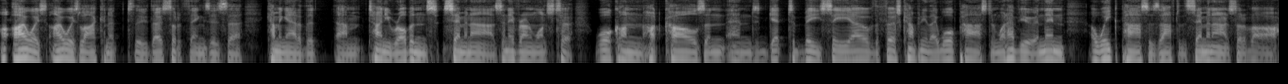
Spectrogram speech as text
I always, I always liken it to those sort of things as uh, coming out of the um, Tony Robbins seminars, and everyone wants to walk on hot coals and, and get to be CEO of the first company they walk past and what have you. And then a week passes after the seminar, it's sort of, oh,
